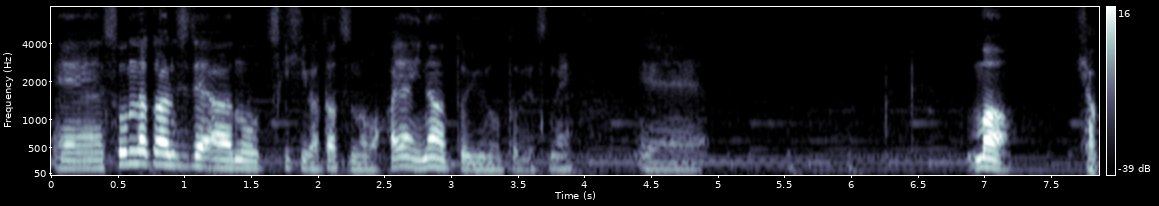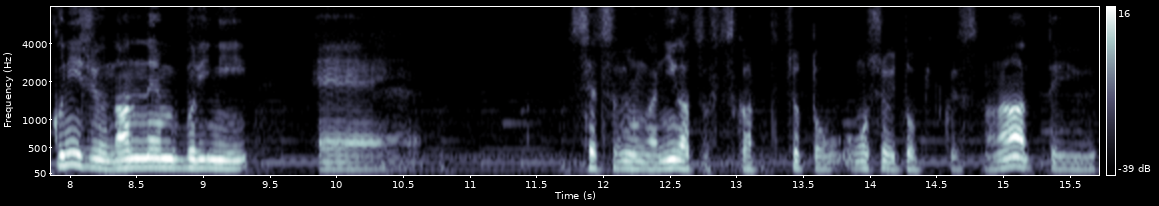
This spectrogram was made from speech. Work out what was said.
えー、そんな感じであの月日が経つのは早いなというのとですね、えー、まあ120何年ぶりに、えー節分が2月2日ってちょっと面白いトピックスだなっていう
